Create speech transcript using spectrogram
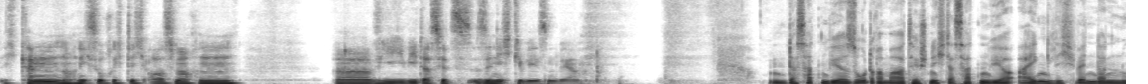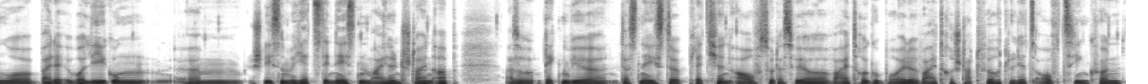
ich kann noch nicht so richtig ausmachen, äh, wie, wie das jetzt sinnig gewesen wäre. Das hatten wir so dramatisch nicht. Das hatten wir eigentlich, wenn dann nur bei der Überlegung, ähm, schließen wir jetzt den nächsten Meilenstein ab. Also decken wir das nächste Plättchen auf, so dass wir weitere Gebäude, weitere Stadtviertel jetzt aufziehen können.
